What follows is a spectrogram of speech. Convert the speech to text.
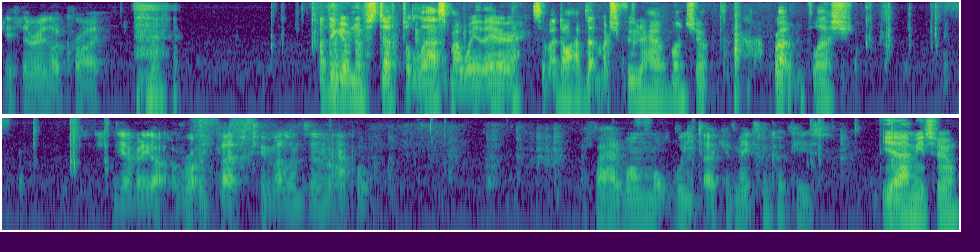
If there is, I'll cry. I think I have enough stuff to last my way there, except I don't have that much food. I have a bunch of rotten flesh. Yeah, I've only got a rotten flesh, two melons, and an apple. If I had one more wheat, I could make some cookies. Yeah, me too.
